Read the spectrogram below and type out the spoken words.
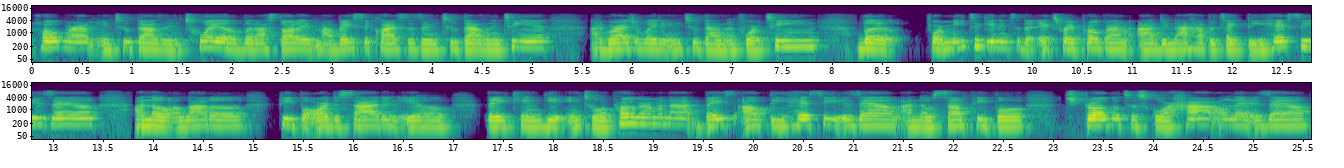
program in 2012, but I started my basic classes in 2010. I graduated in 2014, but for me to get into the x ray program, I did not have to take the HESI exam. I know a lot of people are deciding if they can get into a program or not based off the HESI exam. I know some people struggle to score high on that exam.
